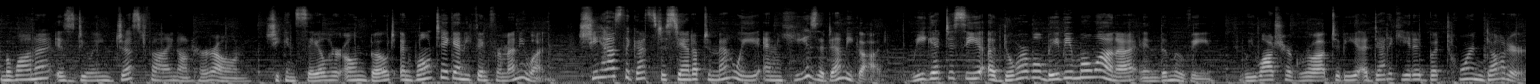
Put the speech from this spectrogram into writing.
Moana is doing just fine on her own. She can sail her own boat and won't take anything from anyone. She has the guts to stand up to Maui, and he's a demigod we get to see adorable baby Moana in the movie. We watch her grow up to be a dedicated but torn daughter.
